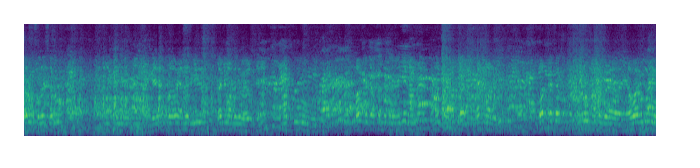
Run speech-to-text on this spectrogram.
ಸರ್ವ ಸದಸ್ಯರು ಮತ್ತು ನಮ್ಮ ಗೆಳೆಯರು ಎಲ್ಲರಿಗೂ ಧನ್ಯವಾದಗಳು ಹೇಳುತ್ತೇನೆ. ಮತ್ತು ಪತ್ರಕರ್ತ ಮಿತ್ರರಿಗೆ ನನ್ನ ಅನಂತ ಧನ್ಯವಾದಗಳು. ಪತ್ರಕರ್ತ ಮಿತ್ರರು ನಮಗೆ ಯಾವಾಗಲೂ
